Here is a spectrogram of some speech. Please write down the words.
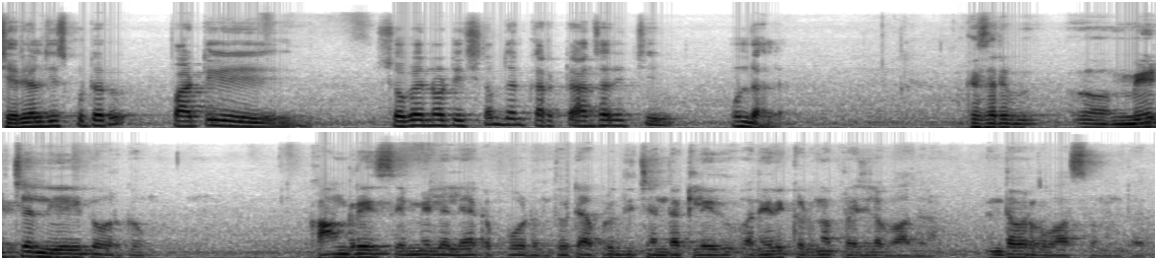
చర్యలు తీసుకుంటారు. పార్టీ షోగా నోట్ ఇచ్చినాం దానికి కరెక్ట్ ఆన్సర్ ఇచ్చి ఉండాలి. ఓకే సార్ మేడ్చల్ నియోజకవర్గం కాంగ్రెస్ ఎమ్మెల్యే లేకపోవడంతో అభివృద్ధి చెందట్లేదు అనేది ఇక్కడున్న ప్రజల వాదన. ఎంతవరకు వాస్తవం ఉంటారు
